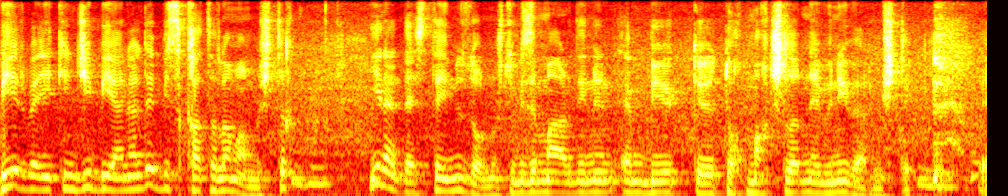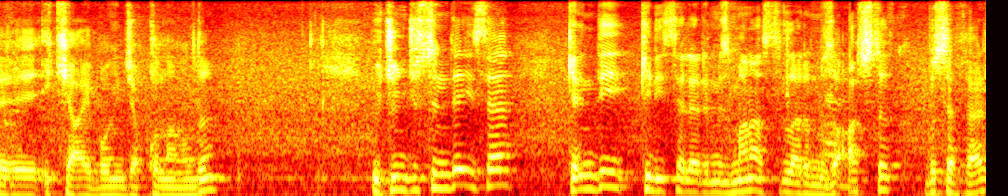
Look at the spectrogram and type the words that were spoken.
bir ve ikinci Biennale'de biz katılamamıştık. Yine desteğimiz olmuştu. Bizim Mardin'in en büyük e, tokmakçıların evini vermiştik. E, iki ay boyunca kullanıldı. Üçüncüsünde ise kendi kiliselerimiz, manastırlarımızı açtık. Bu sefer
